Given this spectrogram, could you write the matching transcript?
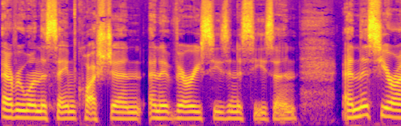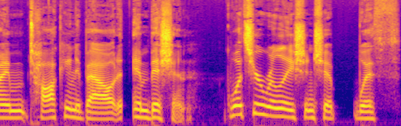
everyone the same question, and it varies season to season. And this year I'm talking about ambition. What's your relationship with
